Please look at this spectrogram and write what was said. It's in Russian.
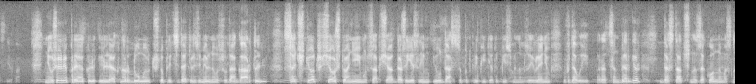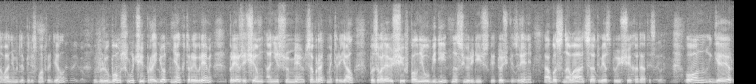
Неужели Прекль и Лехнер думают, что председатель земельного суда Гартль сочтет все, что они ему сообщат, даже если им и удастся подкрепить это письменным заявлением вдовы Ратценбергер, достаточно законным основанием для пересмотра дела? В любом случае пройдет некоторое время, прежде чем они сумеют собрать материал, позволяющий вполне убедительно с юридической точки зрения обосновать соответствующее ходатайство. Он, Гейер,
